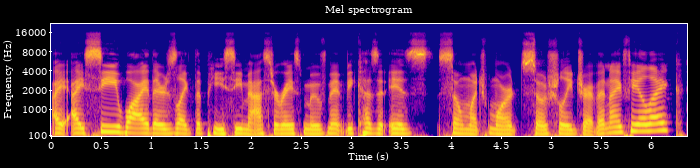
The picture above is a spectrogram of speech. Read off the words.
I, I see why there's like the PC master race movement because it is so much more socially driven. I feel like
